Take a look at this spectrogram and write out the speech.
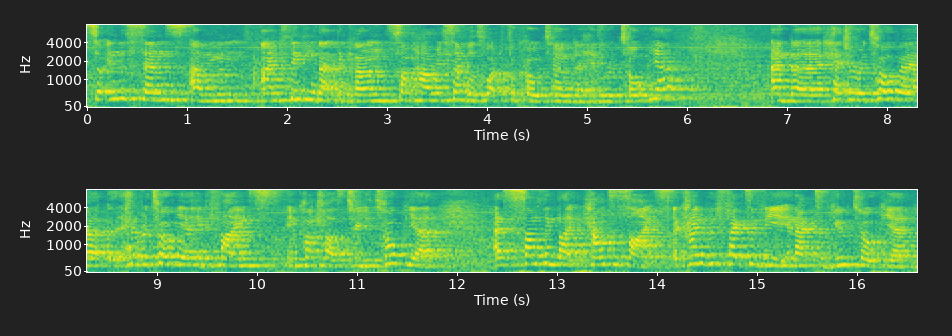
So in this sense, um, I'm thinking that the Grand somehow resembles what Foucault termed a heterotopia. And uh, heterotopia, heterotopia he defines in contrast to utopia as something like counter sites, a kind of effectively enacted utopia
